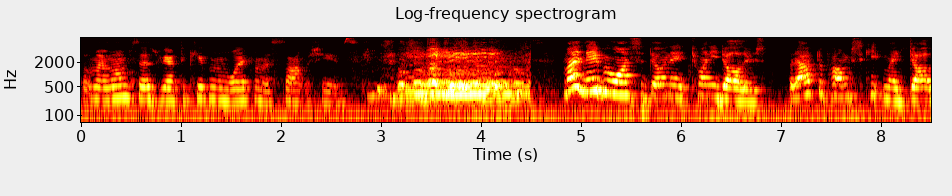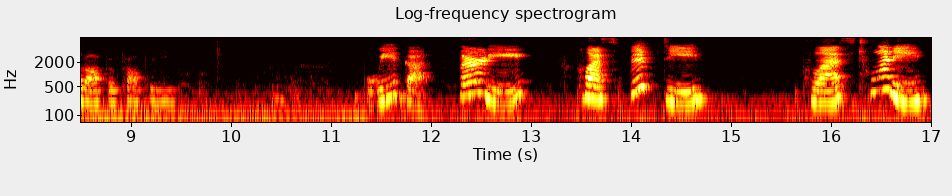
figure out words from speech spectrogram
but my mom says we have to keep him away from the slot machines. My neighbor wants to donate $20, but I have to promise to keep my dog off her property. We've got 30 plus 50 plus 20.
